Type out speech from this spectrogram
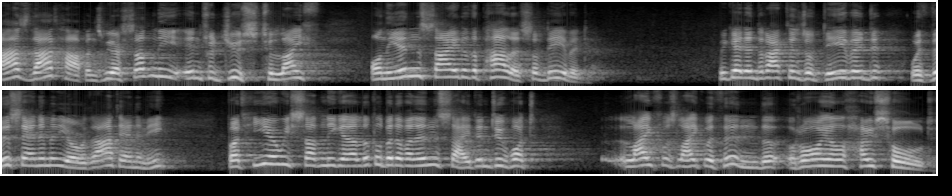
as that happens, we are suddenly introduced to life on the inside of the palace of David. We get interactions of David with this enemy or with that enemy, but here we suddenly get a little bit of an insight into what life was like within the royal household.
